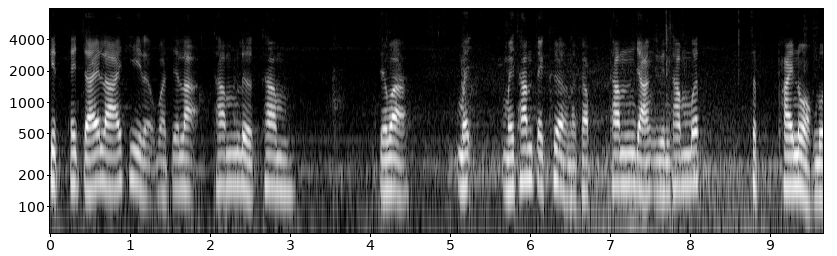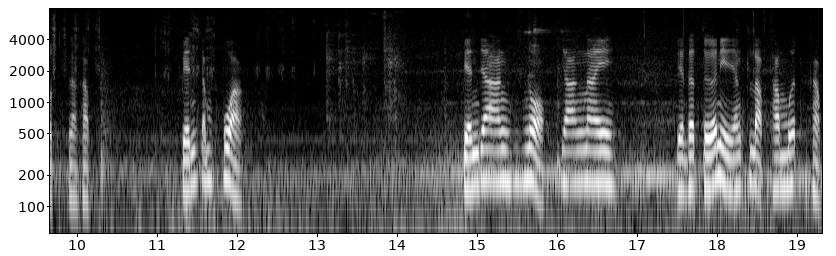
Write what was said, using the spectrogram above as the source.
คิดในใจหลายที่แหละว่าจะละทำเลิกทำแต่ว่าไม่ไม่ทำแต่เครื่องนะครับทำอย่างอื่นทำเมื่อภายนอกรถนะครับเปลี่ยนจำพวก เปลี่ยนยางนอกยางใน เปลี่ยนตะเตอร์นี่ยังหลับทำมืดครับ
